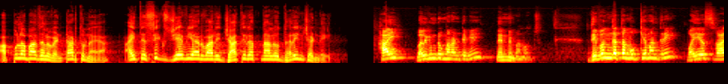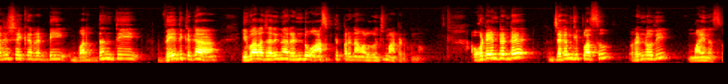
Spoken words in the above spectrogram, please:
అప్పుల బాధలు వెంటాడుతున్నాయా? అయితే సిక్స్ జేవిఆర్ వారి జాతిరత్నాలు ధరించండి. Hi welcome to Manam TV. నేను మీ మనోజ్. దివంగత ముఖ్యమంత్రి వైఎస్ రాజశేఖర్ రెడ్డి వర్ధంతి వేదికగా ఇవాళ జరిగిన రెండు ఆసక్తి పరిణామాల గురించి మాట్లాడుకుందాం. ఒకటేంటంటే జగన్కి ప్లస్ రెండోది మైనస్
